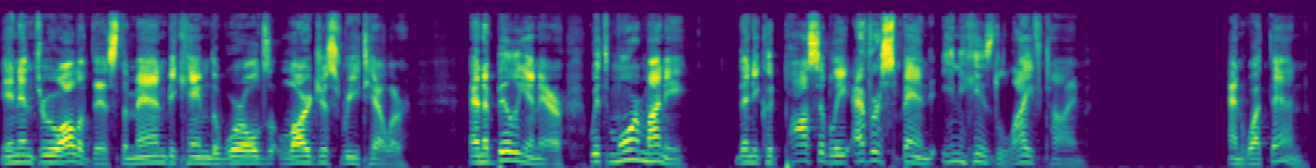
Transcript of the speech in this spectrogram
In and through all of this, the man became the world's largest retailer and a billionaire with more money than he could possibly ever spend in his lifetime. And what then?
